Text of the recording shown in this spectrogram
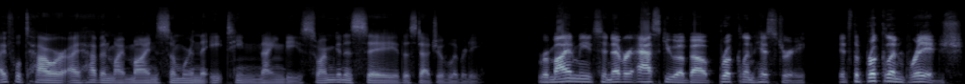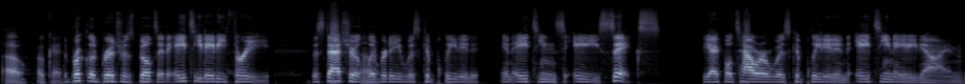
Eiffel Tower I have in my mind somewhere in the 1890s, so I'm gonna say the Statue of Liberty. Remind me to never ask you about Brooklyn history. It's the Brooklyn Bridge. Oh, okay. The Brooklyn Bridge was built in 1883. The Statue of Oh. Liberty was completed in 1886. The Eiffel Tower was completed in 1889.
